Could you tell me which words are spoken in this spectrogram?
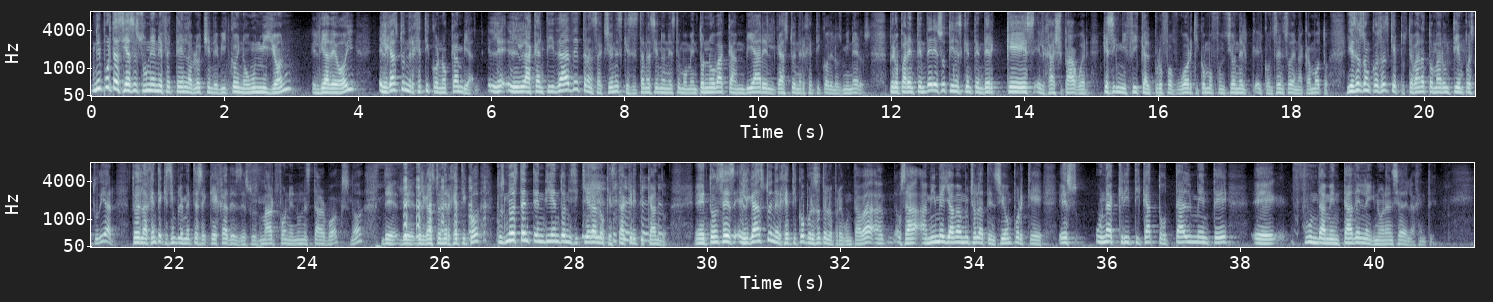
No importa si haces un NFT en la blockchain de Bitcoin o un millón el día de hoy, el gasto energético no cambia. la cantidad de transacciones que se están haciendo en este momento no va a cambiar el gasto energético de los mineros. Pero para entender eso tienes que entender qué es el hash power, qué significa el proof of work y cómo funciona el, consenso de Nakamoto. Y esas son cosas que pues, te van a tomar un tiempo estudiar. Entonces la gente que simplemente se queja desde su smartphone en un Starbucks ¿no? del gasto energético, pues no está entendiendo ni siquiera lo que está criticando. Entonces, el gasto energético, por eso te lo preguntaba, o sea, a mí me llama mucho la atención porque es una crítica totalmente eh, fundamentada en la ignorancia de la gente.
